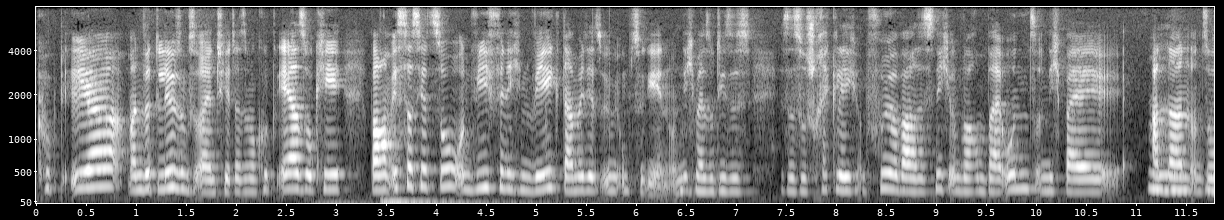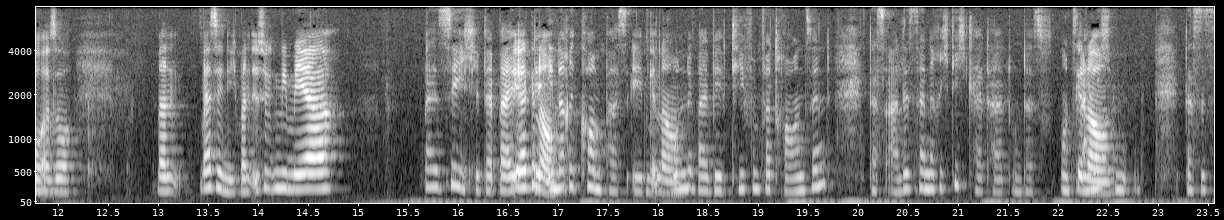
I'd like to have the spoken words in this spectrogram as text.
guckt eher, man wird lösungsorientiert. Also man guckt eher so, okay, warum ist das jetzt so und wie finde ich einen Weg, damit jetzt irgendwie umzugehen und nicht mehr so dieses, es ist so schrecklich und früher war es nicht und warum bei uns und nicht bei Mhm, anderen und so. Also man, weiß ich nicht, man ist irgendwie mehr, bei sich, der, bei, Ja, genau. der innere Kompass eben Genau. im Grunde, weil wir tief im Vertrauen sind, dass alles seine Richtigkeit hat und dass uns Genau. eigentlich, dass es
